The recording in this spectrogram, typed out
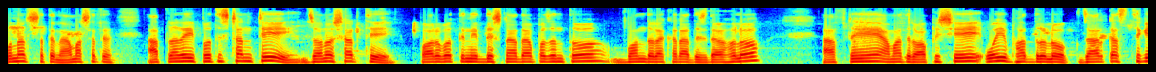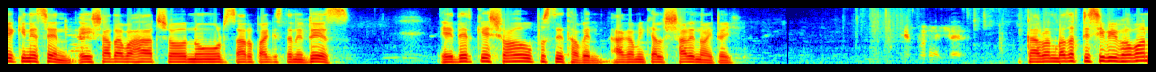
ওনার সাথে না আমার সাথে আপনার এই প্রতিষ্ঠানটি জনস্বার্থে পরবর্তী নির্দেশ না দেওয়া পর্যন্ত বন্ধ রাখার আদেশ দেওয়া হলো। আপনি আমাদের অফিসে ওই ভদ্রলোক যার কাছ থেকে কিনেছেন এই সাদাবাহার সহ নোটস আর পাকিস্তানি ড্রেস এদেরকে সহ উপস্থিত হবেন আগামীকাল সাড়ে নয়টায়। কারওয়ান বাজার টিসিবি ভবন,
